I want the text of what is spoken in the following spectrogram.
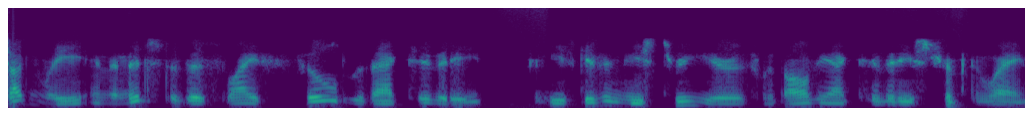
suddenly, in the midst of this life filled with activity, he's given these three years with all the activity stripped away.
